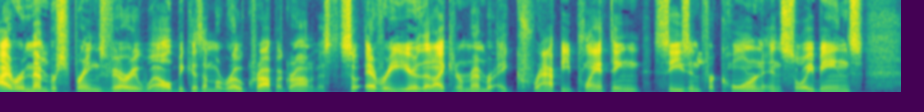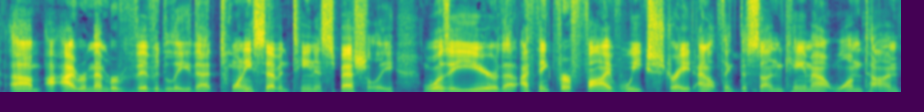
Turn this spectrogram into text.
i remember springs very well because i'm a row crop agronomist so every year that i can remember a crappy planting season for corn and soybeans um, I, I remember vividly that 2017 especially was a year that i think for five weeks straight i don't think the sun came out one time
